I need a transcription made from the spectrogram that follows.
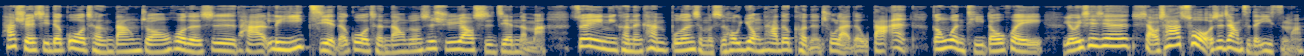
他学习的过程当中，或者是他理解的过程当中是需要时间的嘛，所以你可能看不论什么时候用，它都可能出来的答案跟问题都会有一些些小差错，是这样子的意思吗？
